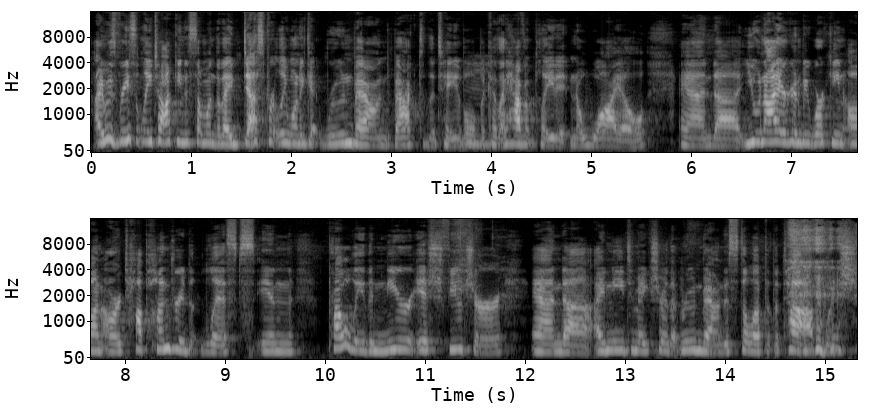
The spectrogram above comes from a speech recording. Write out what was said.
I was recently talking to someone that I desperately want to get Runebound back to the table mm. because I haven't played it in a while. And uh, you and I are going to be working on our top 100 lists in probably the near-ish future, and uh, I need to make sure that Runebound is still up at the top, which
